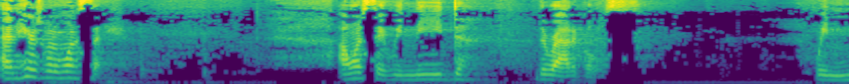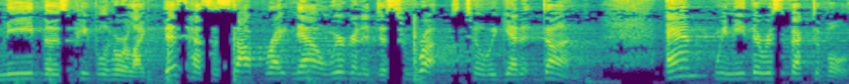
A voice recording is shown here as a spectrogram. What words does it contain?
And here's what I want to say. I want to say we need the radicals. We need those people who are like, this has to stop right now, we're going to disrupt till we get it done. And we need the respectables.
